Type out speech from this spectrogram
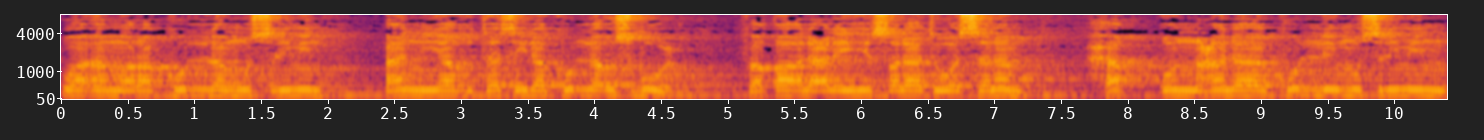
وأمر كل مسلم أن يغتسل كل أسبوع. فقال عليه الصلاة والسلام حق على كل مسلم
